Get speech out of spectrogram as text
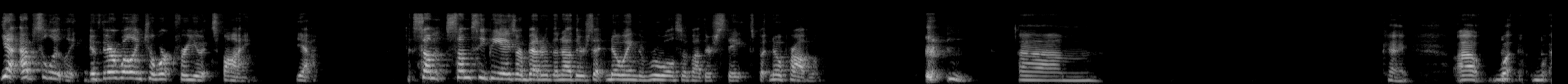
Yeah, absolutely. If they're willing to work for you, it's fine. Yeah. Some some CPAs are better than others at knowing the rules of other states, but no problem. Um, okay. Uh, what, wh-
